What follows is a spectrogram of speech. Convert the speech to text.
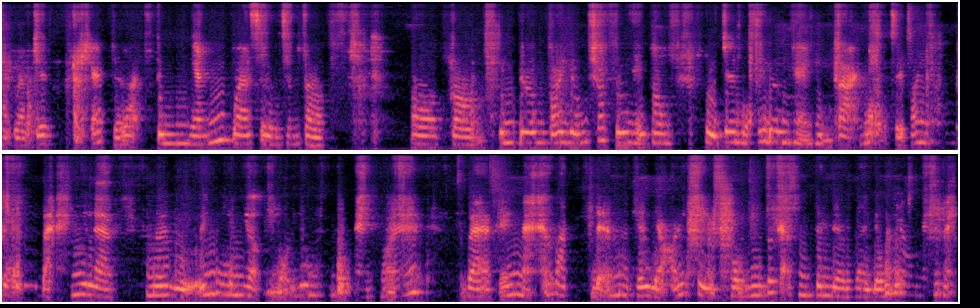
hoặc là trên các trở lại tin nhắn qua Sales Center uh, còn in đơn có giống Shopee hay không? Thì trên một cái đơn hàng hiện tại nó sẽ có những cái bản như là nơi gửi nơi nhận nội dung hàng hóa và cái mã vạch để mà theo dõi. Thì hầu như tất cả thông tin đều là giống nhau nha các bạn.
